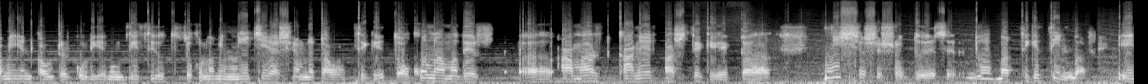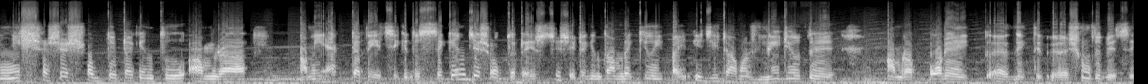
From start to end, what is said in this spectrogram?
আমি এনকাউন্টার করি এবং দ্বিতীয়ত যখন আমি নিচে আসি আমরা টাওয়ার থেকে, তখন আমাদের আমার কানের পাশ থেকে একটা নিঃশ্বাসের শব্দ হয়েছে দুইবার থেকে তিনবার। এই নিঃশ্বাসের শব্দটা কিন্তু আমরা, আমি একটা পেয়েছি, কিন্তু সেকেন্ড যে শব্দটা এসছে, সেটা কিন্তু আমরা কেউই পাইনি, যেটা আমার ভিডিওতে আমরা পরে দেখতে শুনতে পেয়েছি।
